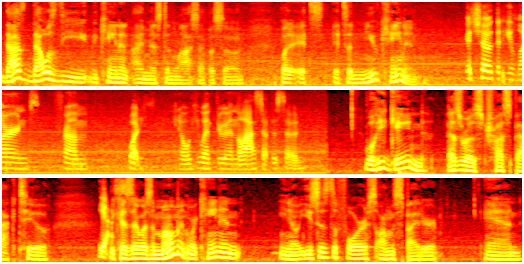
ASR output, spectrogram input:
that that was the the Kanan I missed in last episode, but it's it's a new Kanan. It showed that he learned from what you know he went through in the last episode. Well, he gained Ezra's trust back too, Yes, because there was a moment where Kanan, you know, uses the Force on the spider, and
